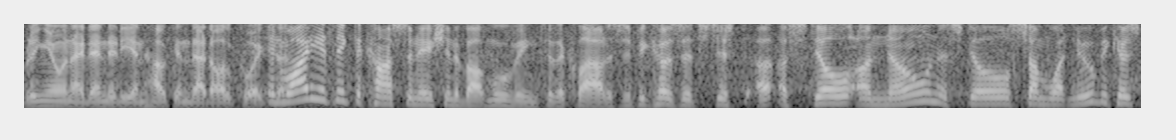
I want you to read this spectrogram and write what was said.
bring your own identity and how can that all coexist. And why do you think the consternation about moving to the cloud? Is it because it's just a, a still unknown, it's still somewhat new? Because,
